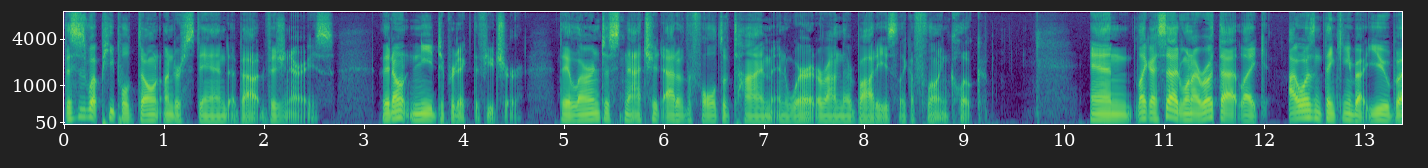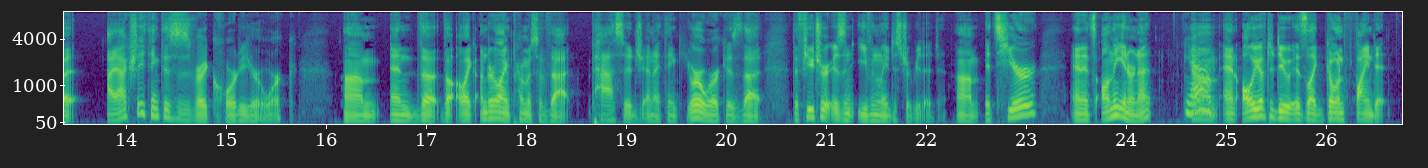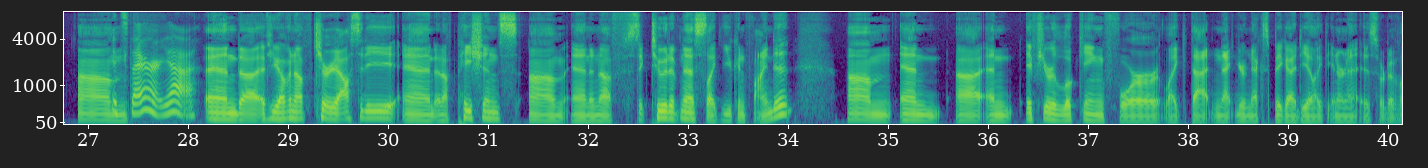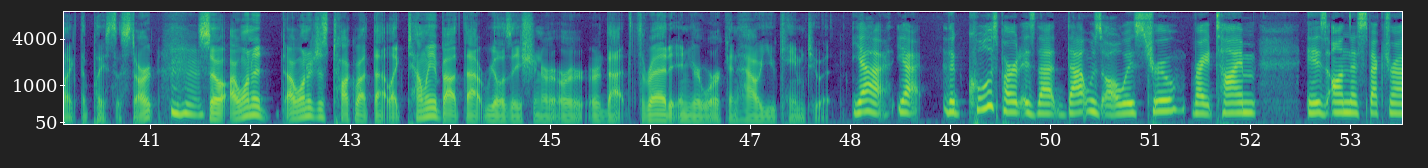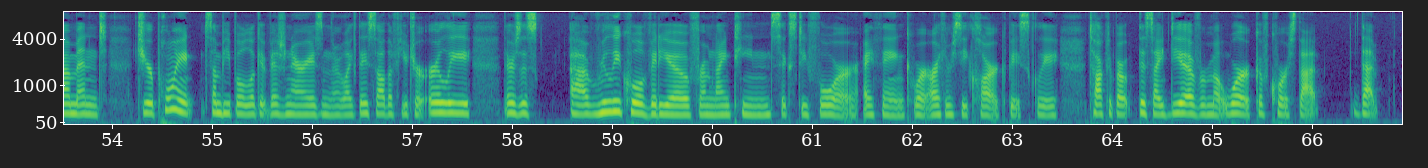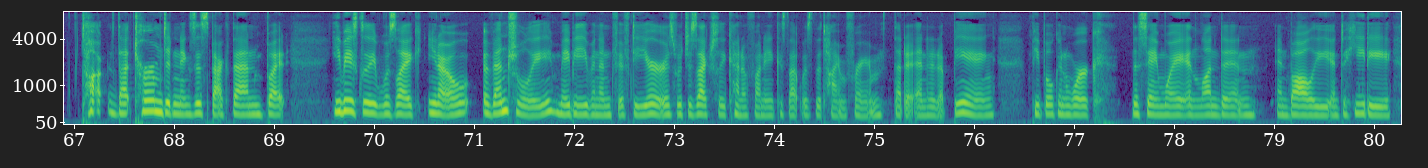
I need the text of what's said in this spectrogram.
This is what people don't understand about visionaries. They don't need to predict the future. They learn to snatch it out of the folds of time and wear it around their bodies like a flowing cloak. And like I said, when I wrote that, like I wasn't thinking about you, but I actually think this is very core to your work. Um, and the the like underlying premise of that passage, and I think your work is that the future isn't evenly distributed. Um, it's here and it's on the internet. Yeah. Um, and all you have to do is like go and find it. Um, it's there. Yeah. and uh, if you have enough curiosity and enough patience um, and enough stick to itiveness, like you can find it. Um, and uh, and if you're looking for like that net, your next big idea, like the internet is sort of like the place to start. So I want to I want to just talk about that. Like, tell me about that realization or, or or that thread in your work and how you came to it. Yeah, yeah. The coolest part is that that was always true, right? Time is on this spectrum. And to your point, some people look at visionaries and they're like, they saw the future early. There's this uh, really cool video from 1964, I think, where Arthur C. Clarke basically talked about this idea of remote work. Of course, that that t- that term didn't exist back then, but he basically was like, you know, eventually, maybe even in 50 years, which is actually kind of funny because that was the time frame that it ended up being. People can work the same way in London and Bali and Tahiti.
